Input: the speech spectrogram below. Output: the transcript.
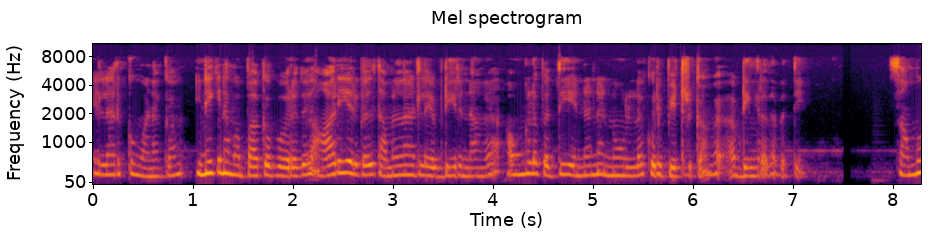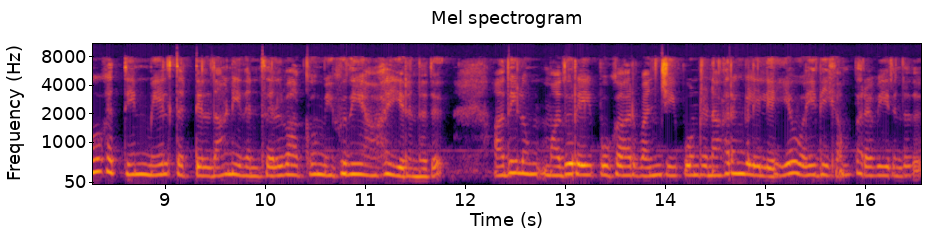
எல்லாருக்கும் வணக்கம். இன்றைக்கி நம்ம பார்க்க போகிறது ஆரியர்கள் தமிழ்நாட்டில் எப்படி இருந்தாங்க அவங்கள பற்றி என்னென்ன நூலில் குறிப்பிட்டிருக்காங்க அப்படிங்கிறத பற்றி சமூகத்தின் மேல்தட்டில் தான் இதன் செல்வாக்கு மிகுதியாக இருந்தது. அதிலும் மதுரை புகார் வஞ்சி போன்ற நகரங்களிலேயே வைதிகம் பரவியிருந்தது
